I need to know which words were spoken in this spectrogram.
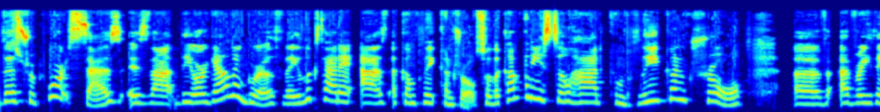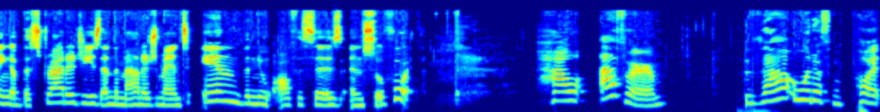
this report says is that the organic growth, they looked at it as a complete control. So, the company still had complete control of everything of the strategies and the management in the new offices and so forth. However, that would have put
